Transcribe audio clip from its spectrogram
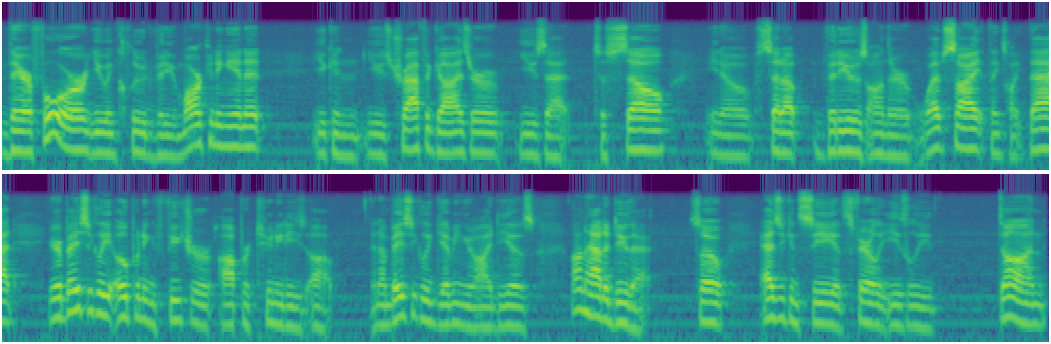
Therefore, you include video marketing in it. You can use Traffic Geyser, use that to sell, you know, set up videos on their website, things like that. You're basically opening future opportunities up. And I'm basically giving you ideas on how to do that. So as you can see, it's fairly easily done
